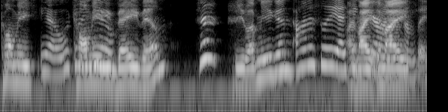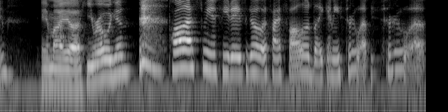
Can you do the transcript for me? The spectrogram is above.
call me Yeah, what can call me do? they them do you love me again Honestly, I think I- you're am I- something. Am i a hero again Paul asked me a few days ago if I followed like any celeb, celeb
